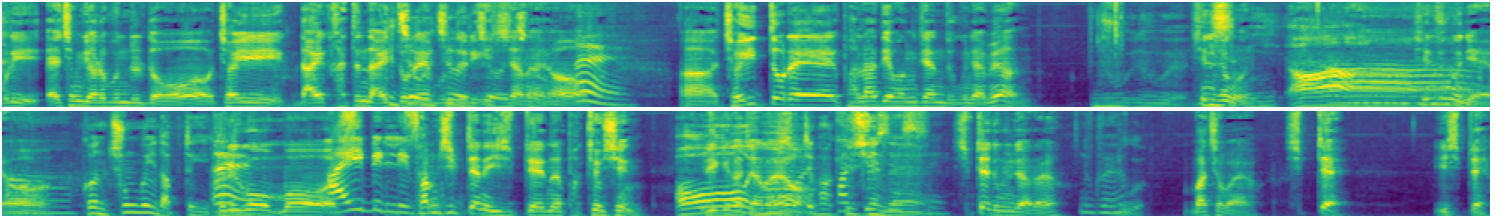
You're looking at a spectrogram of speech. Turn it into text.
우리 애청자 여러분들도 저희 나이 같은 나이 그쵸, 또래 그쵸, 분들이 그쵸, 계시잖아요. 네. 아 저희 또래 발라드 황제는 누구냐면 누구 누구예요? 신승훈. 이- 아, 신승훈이에요. 그건 충분히 납득이. 네. 그리고 뭐 believe. 30대나 20대는 박효신 어, 이렇게 가잖아요. 20대 박효신 네. 씨. 10대 누군지 알아요? 누구요? 누구? 맞춰봐요. 10대, 20대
